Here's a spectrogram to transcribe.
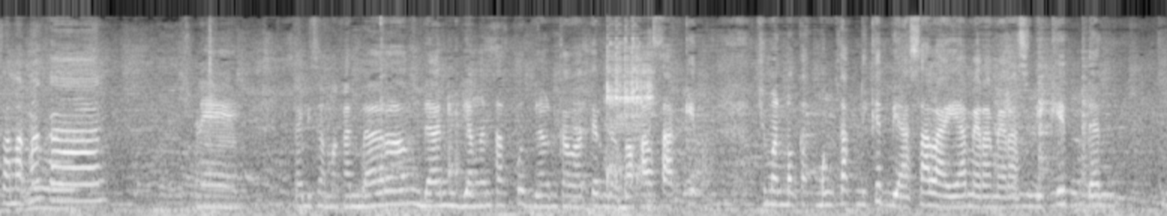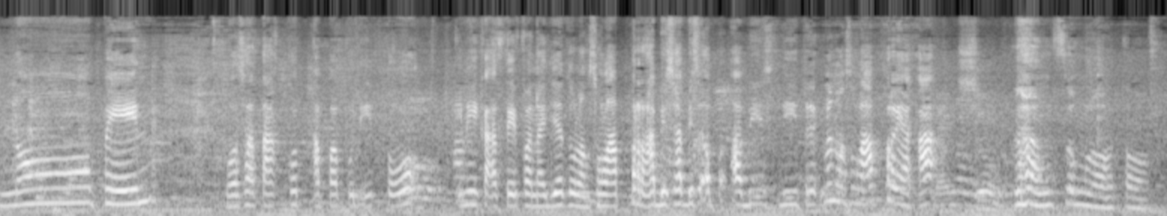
selamat makan. Nih, kita bisa makan bareng dan jangan takut, jangan khawatir nggak bakal sakit. Cuman bengkak-bengkak dikit biasa lah ya, merah-merah sedikit dan no pain. Gak usah takut apa pun itu. Ini Kak Steven aja tuh langsung lapar. Habis habis habis di treatment langsung lapar ya Kak. Langsung. Langsung loh tuh.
